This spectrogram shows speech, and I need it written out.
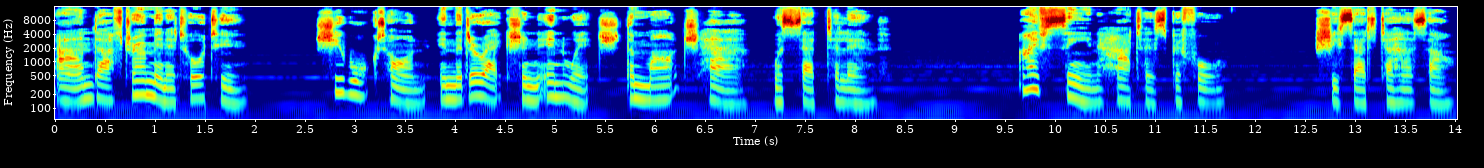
And after a minute or two, she walked on in the direction in which the March Hare was said to live. I've seen hatters before, she said to herself.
